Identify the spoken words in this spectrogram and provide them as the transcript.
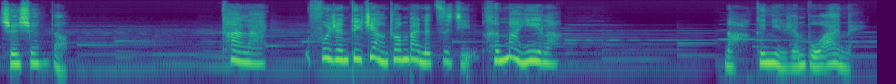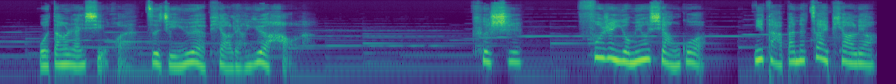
轩轩道：“看来夫人对这样装扮的自己很满意了。哪个女人不爱美？我当然喜欢自己越漂亮越好了。可是，夫人有没有想过，你打扮的再漂亮，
